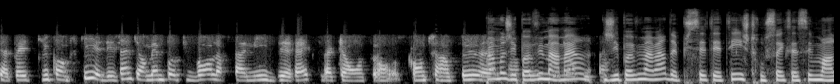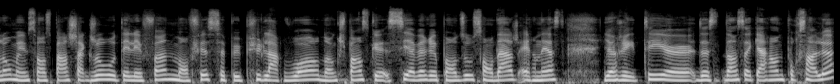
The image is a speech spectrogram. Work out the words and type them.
ça peut être plus compliqué. Il y a des gens qui ont même pas pu voir leur famille directe, fait qu'on on se compte chanceux. euh, Ah, moi, j'ai pas chanceux, vu ma mère. J'ai pas vu ma mère depuis cet été. Je trouve ça excessivement long, même si on se parle chaque jour au téléphone. Mon fils ne peut plus la revoir. Donc, je pense que s'il avait répondu au sondage, Ernest, il aurait été euh, de- dans ce 40 %-là.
